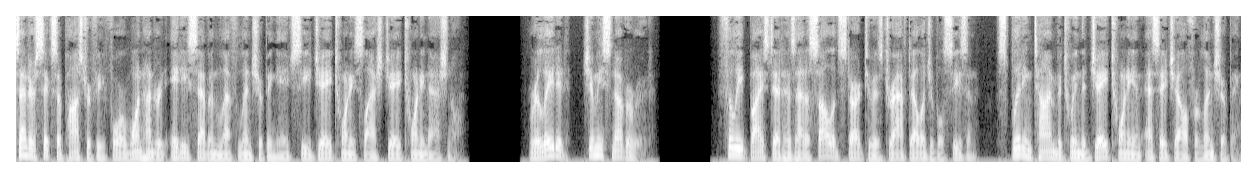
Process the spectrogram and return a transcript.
Center 6 apostrophe 4 187 left Linköping HC J20 slash J20 National. Related, Jimmy Snuggerud. Filip Bystedt has had a solid start to his draft eligible season, splitting time between the J20 and SHL for Linköping.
